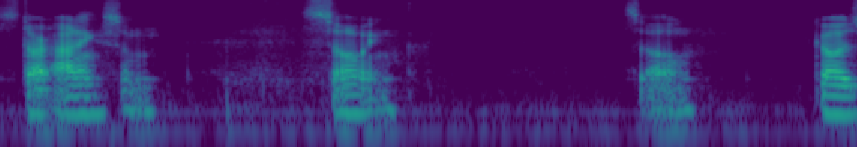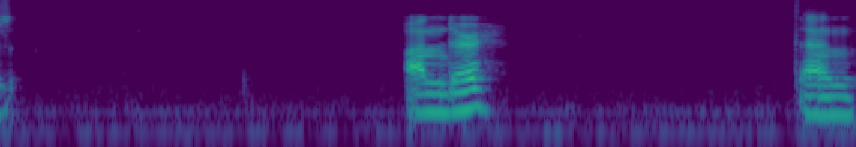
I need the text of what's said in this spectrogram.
start adding some sewing. So goes under, then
